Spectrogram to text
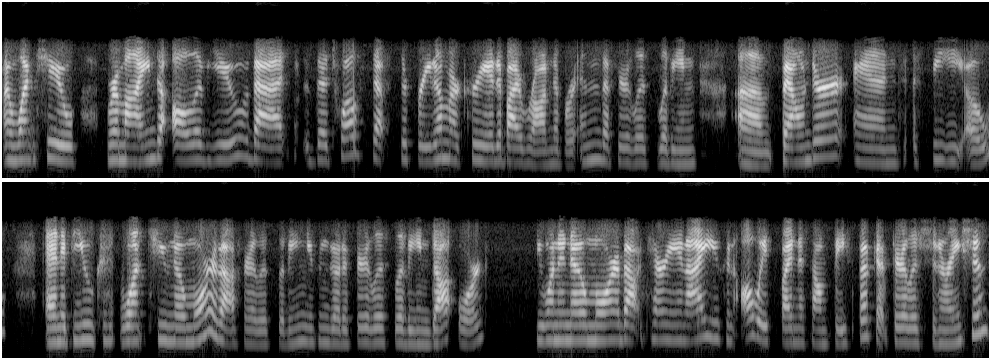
I want to remind all of you that the 12 Steps to Freedom are created by Rhonda Britten, the Fearless Living um, founder and CEO. And if you want to know more about Fearless Living, you can go to fearlessliving.org. If you want to know more about Terry and I, you can always find us on Facebook at Fearless Generations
